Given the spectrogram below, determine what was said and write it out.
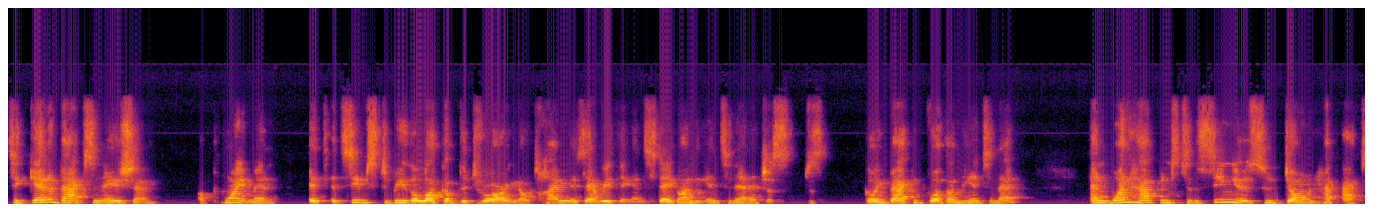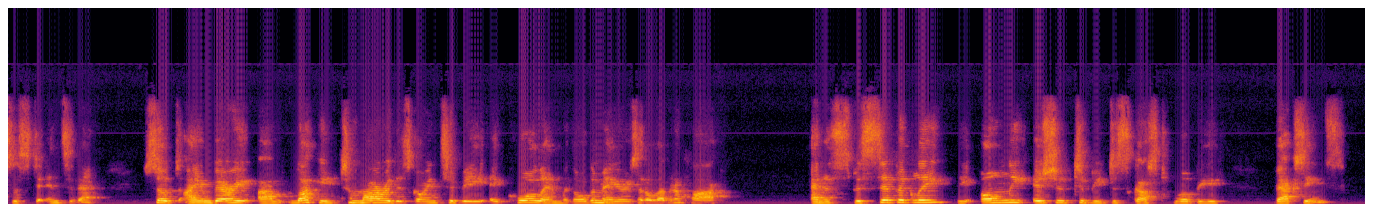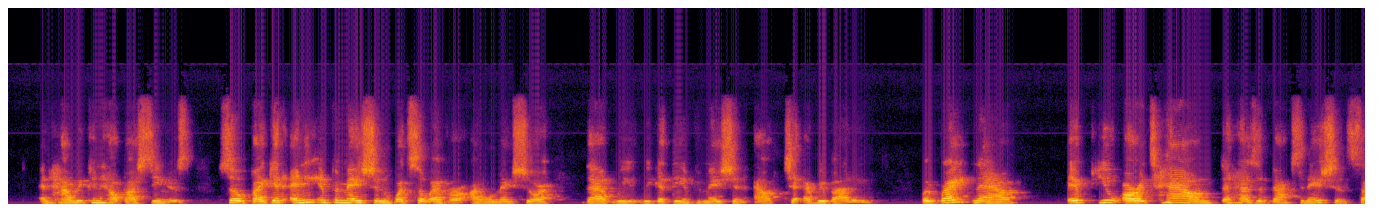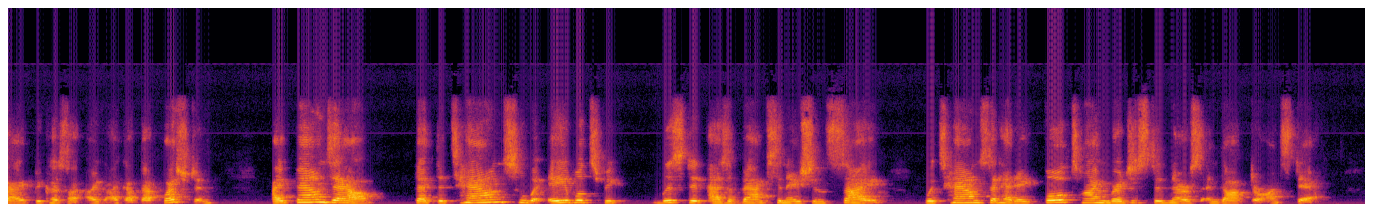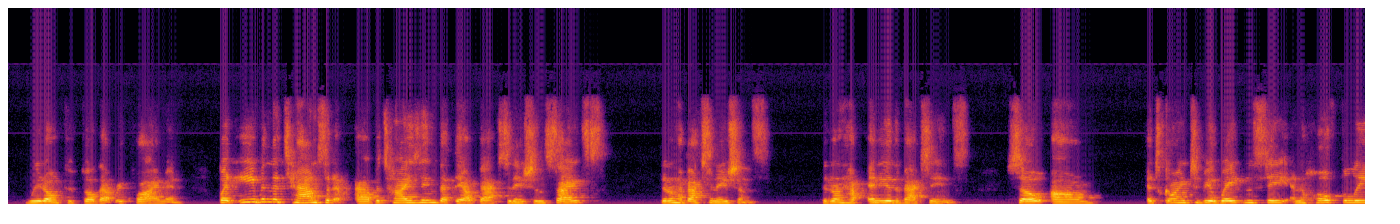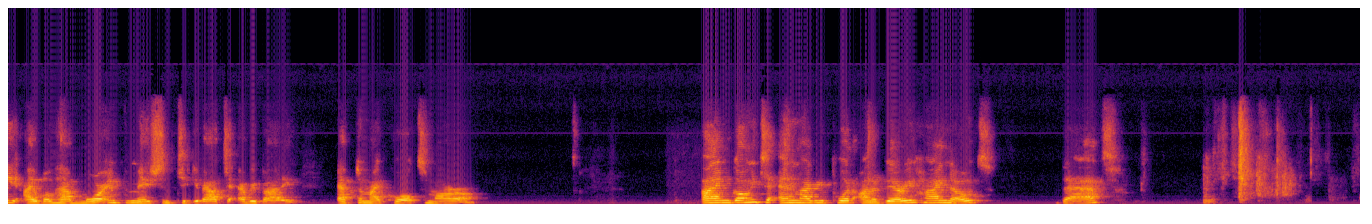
To get a vaccination appointment, it, it seems to be the luck of the draw. You know, timing is everything, and staying on the internet and just just going back and forth on the internet. And what happens to the seniors who don't have access to internet? So I am very um, lucky. Tomorrow there's going to be a call in with all the mayors at 11 o'clock. And it's specifically the only issue to be discussed will be vaccines and how we can help our seniors. So if I get any information whatsoever, I will make sure that we, we get the information out to everybody. But right now, if you are a town that has a vaccination site, because I, I got that question, I found out that the towns who were able to be listed as a vaccination site were towns that had a full time registered nurse and doctor on staff. We don't fulfill that requirement. But even the towns that are advertising that they are vaccination sites, they don't have vaccinations. They don't have any of the vaccines. So um, it's going to be a wait and see, and hopefully, I will have more information to give out to everybody after my call tomorrow. I'm going to end my report on a very high note that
